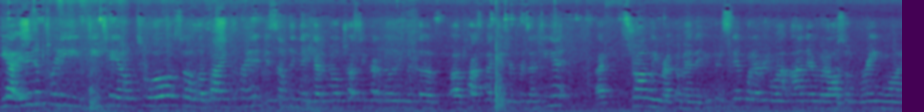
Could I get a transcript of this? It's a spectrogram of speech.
Yeah, it is a pretty detailed tool, so the fine print is something that you gotta build trust and credibility with the uh, prospect as you're presenting it. I strongly recommend that you can snip whatever you want on there, but also bring one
